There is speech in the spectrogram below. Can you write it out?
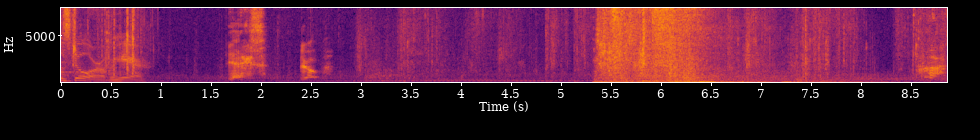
Closed door over here. Yes. Yep. Ha!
